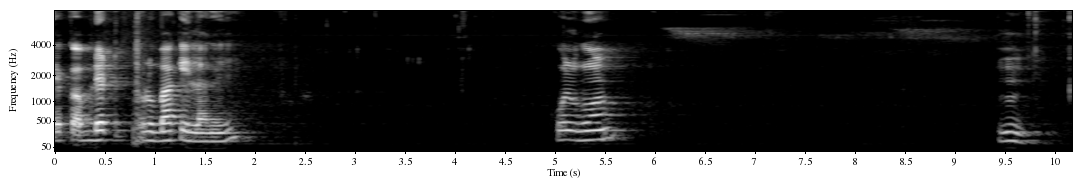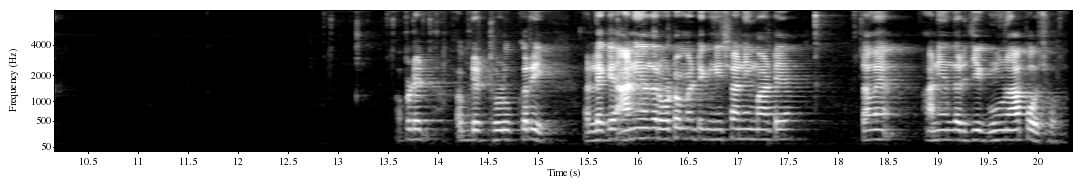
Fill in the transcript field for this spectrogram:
એક અપડેટ થોડું બાકી લાગે છે. કુલ ગુણ અપડેટ અપડેટ થોડુંક કરી. એટલે કે આની અંદર ઓટોમેટિક નિશાની માટે તમે આની અંદર જે ગુણ આપો છો,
